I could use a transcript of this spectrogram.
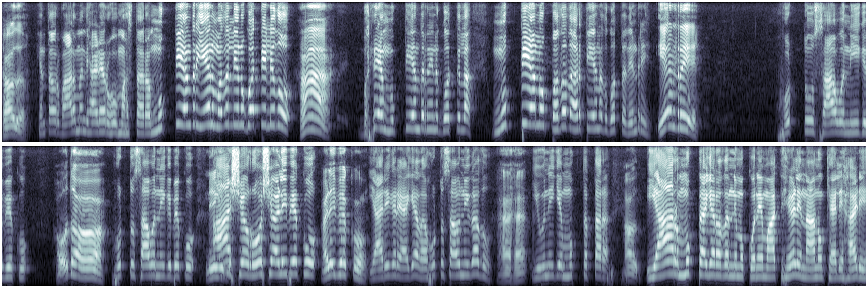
ಹೌದು. ಇಂಥವ್ರು ಭಾಳ ಮಂದಿ ಹಾಡ್ಯಾರ ಹೋ ಮಾಸ್ತಾರ. ಮುಕ್ತಿ ಅಂದ್ರೆ ಏನು ಮೊದಲು ನೀನು ಗೊತ್ತಿಲ್ಲ ಇದು ಹಾ. ಬರೇ ಮುಕ್ತಿ ಅಂದ್ರೆ ನಿನಗೆ ಗೊತ್ತಿಲ್ಲ. ಮುಕ್ತಿ ಅನ್ನೋ ಪದದ ಅರ್ಥ ಏನದು ಗೊತ್ತದೇನ್ರಿ? ಏನ್ರಿ? ಹುಟ್ಟು ಸಾವು ನೀಗಬೇಕು. ಹೌದಾ? ಹುಟ್ಟು ಸಾವು ನೀಗಬೇಕು. ಆಶೆ ರೋಷ ಅಳಿಬೇಕು. ಅಳಿಬೇಕು. ಯಾರಿಗಾರೆ ಆಗ್ಯದ? ಹುಟ್ಟು ಸಾವು ನೀಗದು ಇವನಿಗೆ ಮುಕ್ತತ್ತಾರ. ಹೌದು. ಯಾರು ಮುಕ್ತ ಆಗ್ಯಾರ ಅದನ್ನ ನಿಮಗೆ ಕೊನೆ ಮಾತು ಹೇಳಿ ನಾನು ಕ್ಯಾಲಿ ಹಾಡಿ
